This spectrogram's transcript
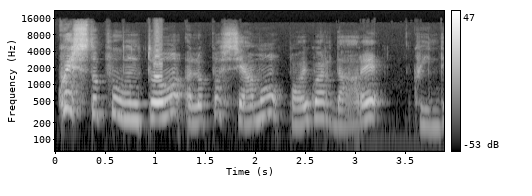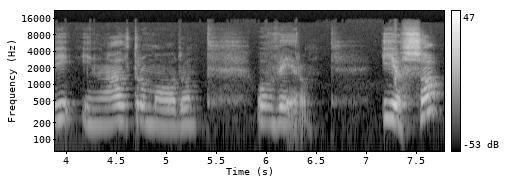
Questo punto lo possiamo poi guardare quindi in un altro modo, ovvero io so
